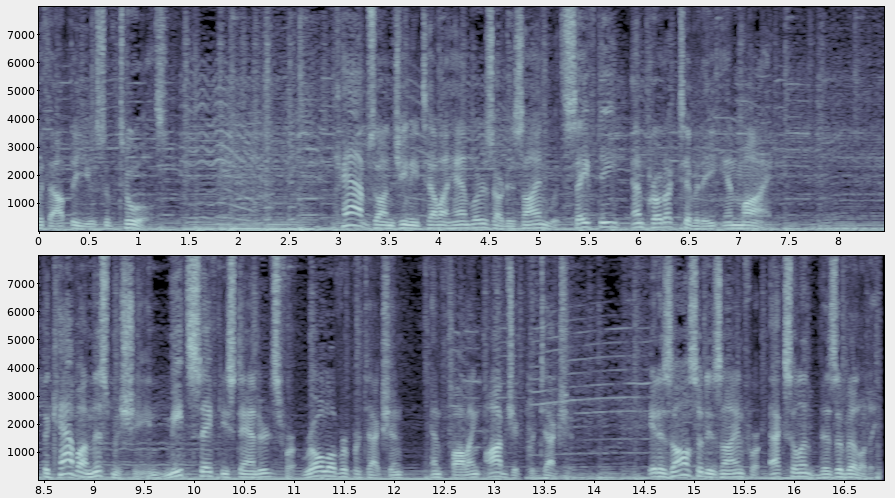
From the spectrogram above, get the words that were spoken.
without the use of tools. Cabs on Genie telehandlers are designed with safety and productivity in mind. The cab on this machine meets safety standards for rollover protection and falling object protection. It is also designed for excellent visibility.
